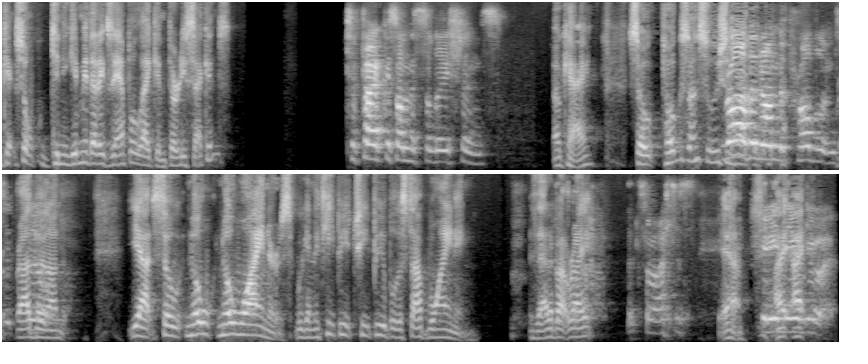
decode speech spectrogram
Okay, so can you give me that example like in 30 seconds? To focus on the solutions. Okay, so focus on solutions rather than on the problems. Itself. Rather than on, yeah. So no, no whiners. We're going to teach, teach people to stop whining. Is that about right? That's right. Just yeah. Get in there I, and do it.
